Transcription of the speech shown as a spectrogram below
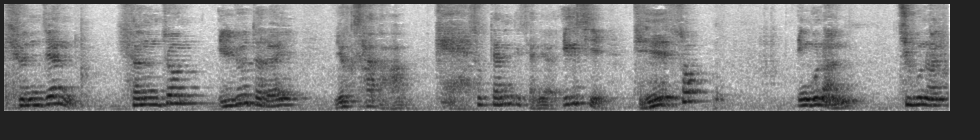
현존, 현존 인류들의 역사가 계속되는 것이 아니라 이것이 계속 인구는 지구는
